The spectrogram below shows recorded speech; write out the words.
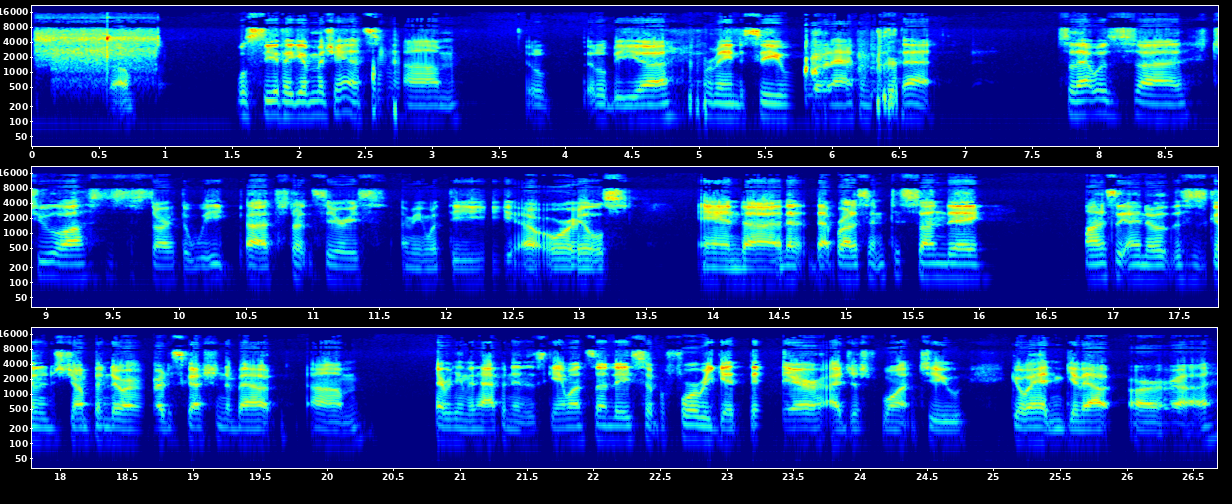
So we'll see if they give him a chance. Um, it'll it'll be uh, remain to see what happens with that. So that was uh, two losses to start the week, uh, to start the series. I mean, with the uh, Orioles, and uh, that that brought us into Sunday. Honestly, I know this is going to jump into our, our discussion about um, everything that happened in this game on Sunday. So before we get there, I just want to go ahead and give out our uh,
